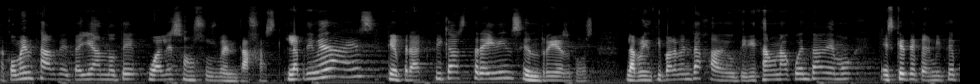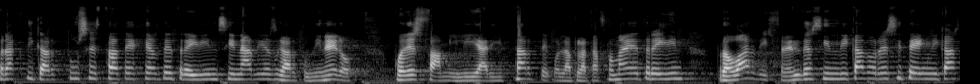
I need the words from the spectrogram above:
a comenzar detallándote cuáles son sus ventajas. La primera es que practicas trading sin riesgos. La principal ventaja de utilizar una cuenta demo es que te permite practicar tus estrategias de trading sin arriesgar tu dinero. Puedes familiarizarte con la plataforma de trading, probar diferentes indicadores y técnicas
